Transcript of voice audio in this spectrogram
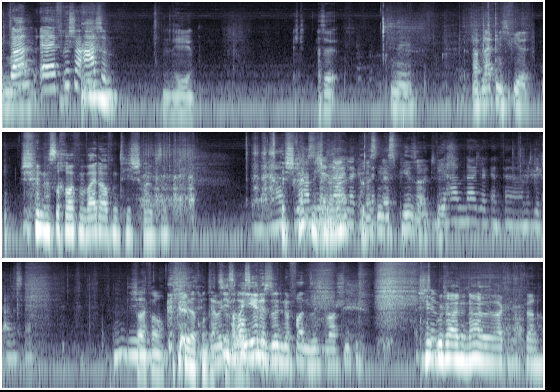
Gut, dann äh, frischer Atem. Nee. Ich, also, Nee. Da bleibt nicht viel. Schön, dass du Rolfen weiter auf dem Tisch schreibst. Ja, Der schreibt nicht mehr, ne? Das ist ein. SP-Seite. Wir haben Nagellackentferner, damit geht alles weg. ich soll einfach noch Papier darunter Damit kann man jede Sünde von sich waschen. Stimmt. Gute alte Nagellackentferner.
